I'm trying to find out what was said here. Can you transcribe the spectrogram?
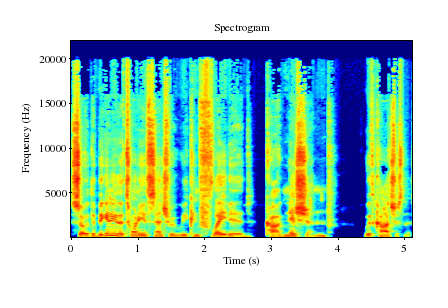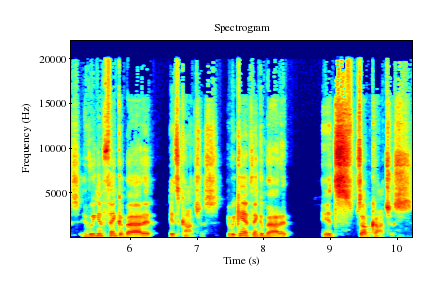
So at the beginning of the 20th century, we conflated cognition with consciousness. If we can think about it, it's conscious. If we can't think about it, it's subconscious,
